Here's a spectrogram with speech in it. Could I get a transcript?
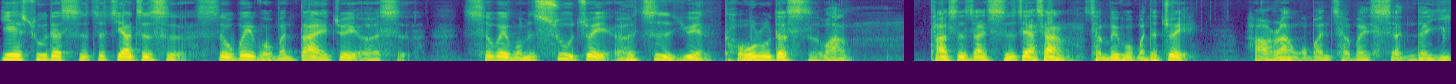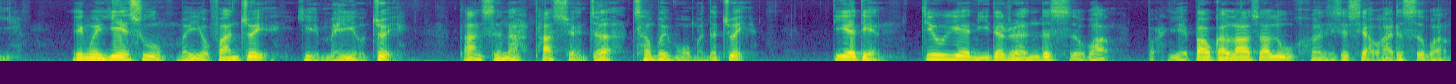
耶稣的十字架之死是为我们代罪而死。是为我们赎罪而自愿投入的死亡，他是在十字架上成为我们的罪，好让我们成为神的义。因为耶稣没有犯罪，也没有罪，但是呢，他选择成为我们的罪。第二点，旧约里的人的死亡，也包括拉撒路和这些小孩的死亡，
